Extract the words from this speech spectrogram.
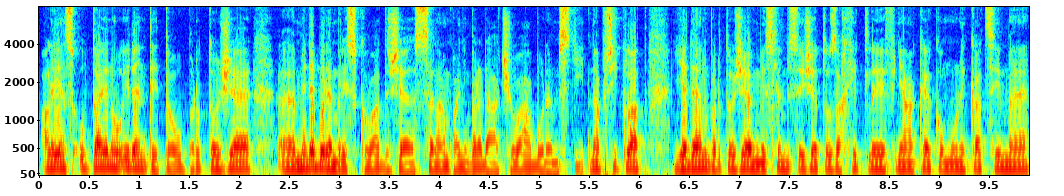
ale jen s utajenou identitou, protože eh, my nebudeme riskovat, že se nám paní Bradáčová bude mstít. Například jeden, protože myslím si, že to zachytli v nějaké komunikaci mé,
